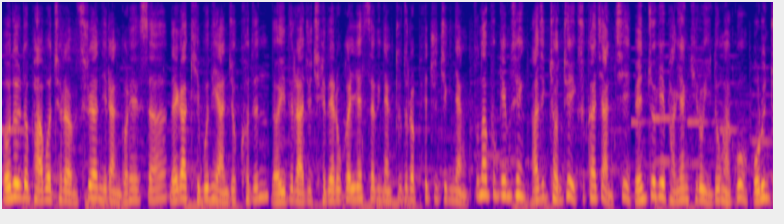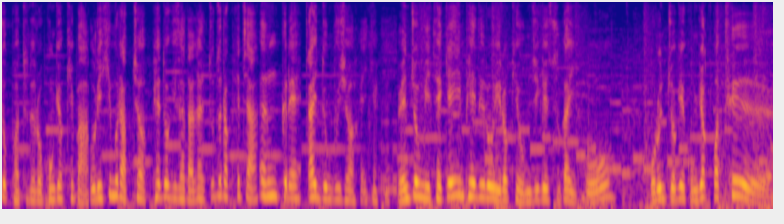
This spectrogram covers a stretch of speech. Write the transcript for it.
오늘도 바보처럼 수련이란 걸 했어. 내가 기분이 안 좋거든 너희들 아주 제대로 걸렸어. 그냥 두드러 패주지 그냥. 소나프 겜생 아직 전투에 익숙하지 않지? 왼쪽의 방향키로 이동하고 오른쪽 버튼으로 공격해봐. 우리 힘을 합쳐 패도기사단을 두드러 패자. 응 그래. 아이 눈부셔. 왼쪽 밑에 게임패드로 이렇게 움직일 수가 있고 오른쪽에 공격 버튼,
